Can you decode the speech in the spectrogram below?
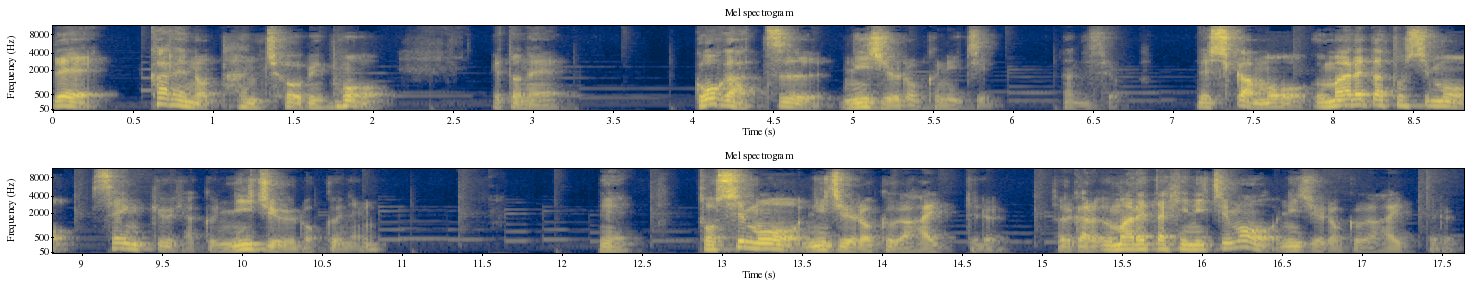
で、彼の誕生日も、えっとね、5月26日なんですよ。で、しかも生まれた年も1926年。ね、年も26が入ってる。それから生まれた日にちも26が入ってる。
